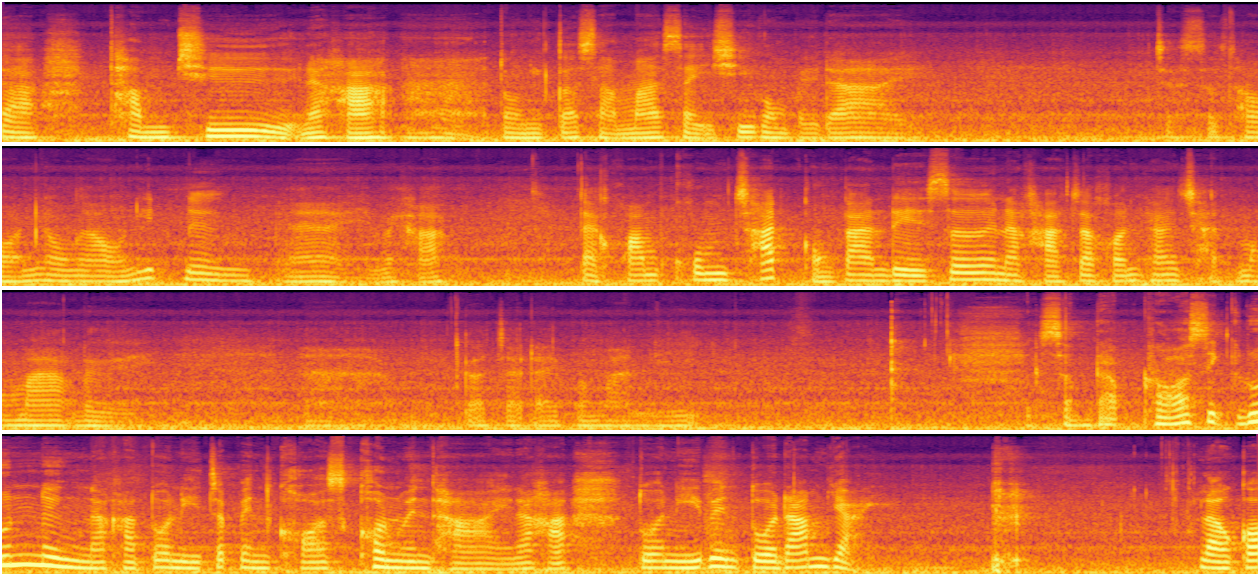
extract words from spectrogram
จะทำชื่อนะคะอ่าตรงนี้ก็สามารถใส่ชื่อลงไปได้ จะสะท้อนเงาๆนิดนึงอ่าเห็นไหมคะ แต่ความคมชัดของการเลเซอร์นะคะ จะค่อนข้างชัดมาก ๆ เลย ก็จะได้ประมาณนี้สำหรับครอสอีกรุ่นหนึ่งนะคะ ตัวนี้จะเป็นคอสคอนเวนทายนะคะ ตัวนี้เป็นตัวด้ามใหญ่ แล้วก็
